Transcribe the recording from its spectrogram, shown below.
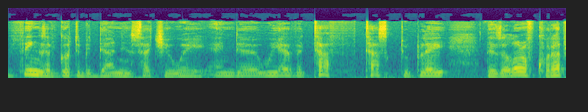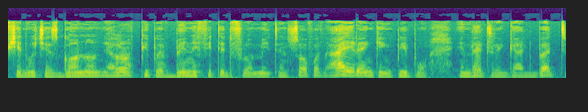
things have got to be done in such a way. And uh, we have a tough task to play. There's a lot of corruption which has gone on. A lot of people have benefited from it and so forth. High ranking people in that regard. But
